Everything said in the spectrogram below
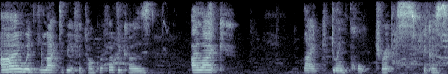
I would like to be a photographer because I like like doing portraits because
